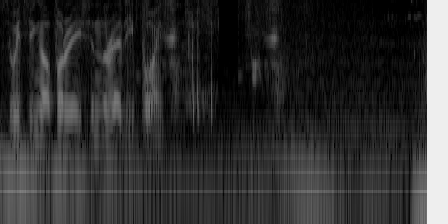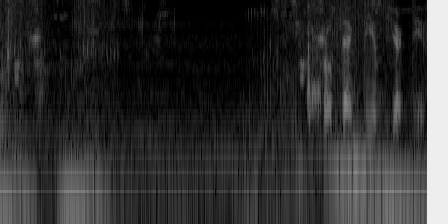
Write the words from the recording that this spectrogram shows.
Switching operation ready point. Protect the objective.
